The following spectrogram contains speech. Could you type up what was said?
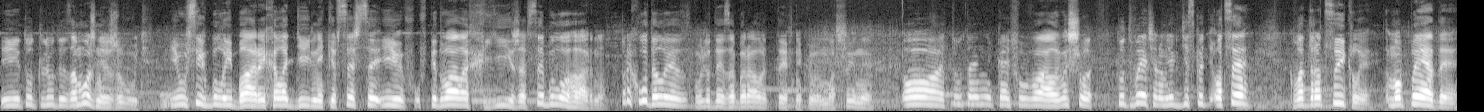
І тут люди заможні живуть. І у всіх були і бари, і холодильники, все ж це, і в підвалах їжа, все було гарно. Приходили, у людей забирали техніку, машини. Ой, тут вони кайфували. Ви що? Тут вечором, як дискотека. Оце квадроцикли, мопеди.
